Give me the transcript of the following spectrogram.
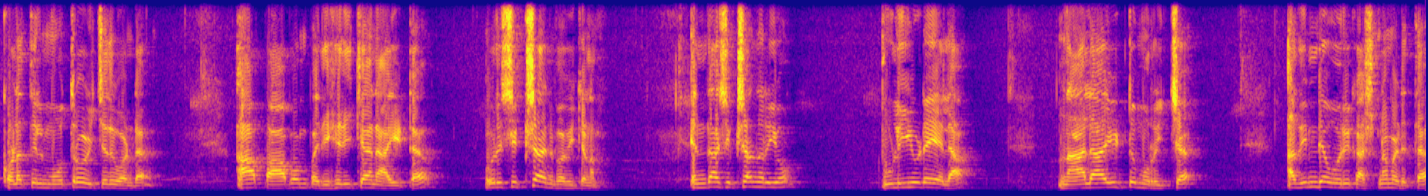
കുളത്തിൽ മൂത്രമൊഴിച്ചത് കൊണ്ട് ആ പാപം പരിഹരിക്കാനായിട്ട് ഒരു ശിക്ഷ അനുഭവിക്കണം. എന്താ ശിക്ഷ എന്നറിയോ? പുളിയുടെ ഇല നാലായിട്ട് മുറിച്ച് അതിന്റെ ഒരു കഷ്ണമെടുത്ത്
